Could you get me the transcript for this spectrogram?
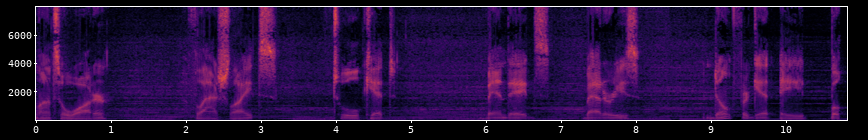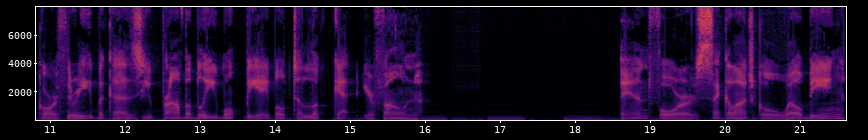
lots of water, flashlights, toolkit, band aids, batteries. Don't forget a book or three because you probably won't be able to look at your phone. And for psychological well being,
